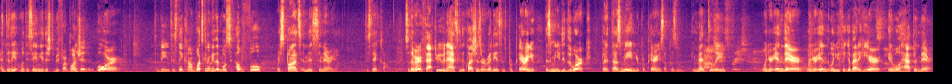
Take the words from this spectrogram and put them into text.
and to the, what they say in Yiddish to be far blunted or to be to stay calm? What's going to be the most helpful response in this scenario? To stay calm. So the very fact you're even asking the questions already, in a sense, preparing you doesn't mean you did the work, but it does mean you're preparing yourself because mentally right? when you're in there, when you're in, when you think about it here, it will happen there.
